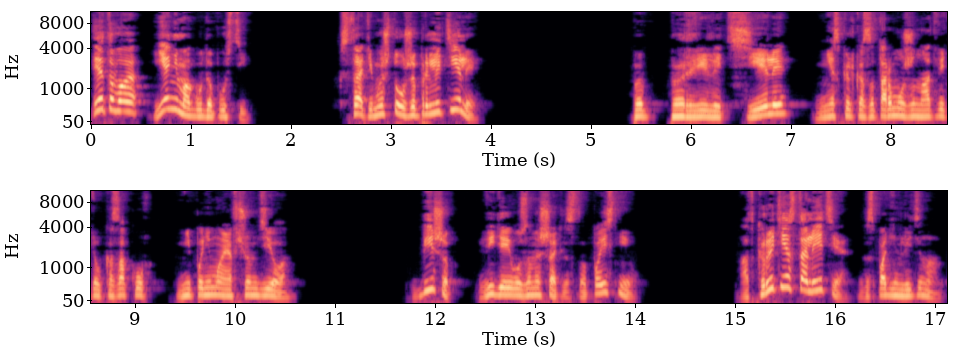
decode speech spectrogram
Этого я не могу допустить. Кстати, мы что, уже прилетели? П «Прилетели?» — несколько заторможенно ответил Казаков, не понимая, в чем дело. Бишоп, видя его замешательство, пояснил. «Открытие столетия, господин лейтенант.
